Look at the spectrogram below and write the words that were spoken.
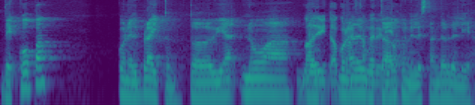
de Copa con el Brighton. Todavía no ha, No ha debutado con no el ha de debutado con el estándar de Lieja.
